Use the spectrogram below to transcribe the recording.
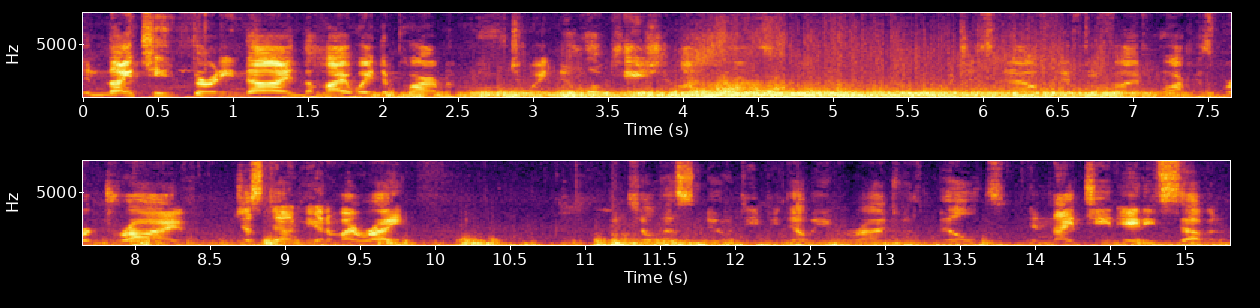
In 1939, the highway department moved to a new location on Street, which is now 55 Walkers Brook Drive, just down here to my right, until this new DPW garage was built in 1987.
